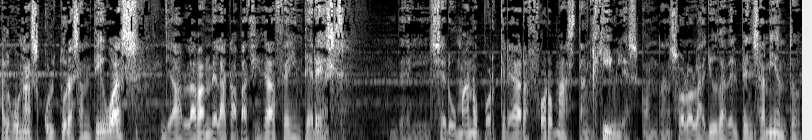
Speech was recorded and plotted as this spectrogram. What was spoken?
Algunas culturas antiguas ya hablaban de la capacidad e interés del ser humano por crear formas tangibles con tan solo la ayuda del pensamiento.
